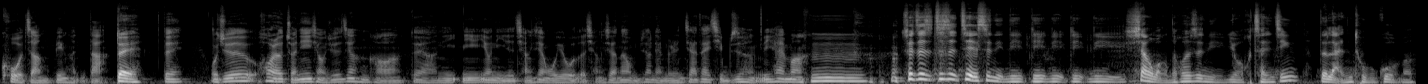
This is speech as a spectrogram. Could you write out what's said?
扩张变很大。对对，我觉得后来转念一想，我觉得这样很好啊。对啊，你你有你的强项，我有我的强项，那我们这样两个人加在一起，不是很厉害吗？嗯，所以这是这是这也是你你你你你你向往的，或者是你有曾经的蓝图过吗？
